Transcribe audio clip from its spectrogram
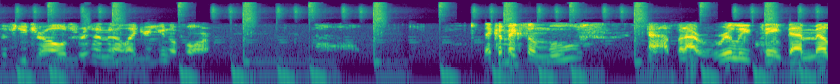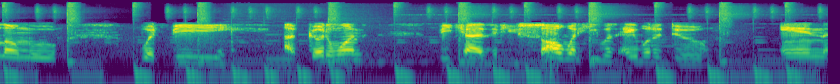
the future holds for him in a Laker uniform. They could make some moves, uh, but I really think that Melo move would be a good one because if you saw what he was able to do in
